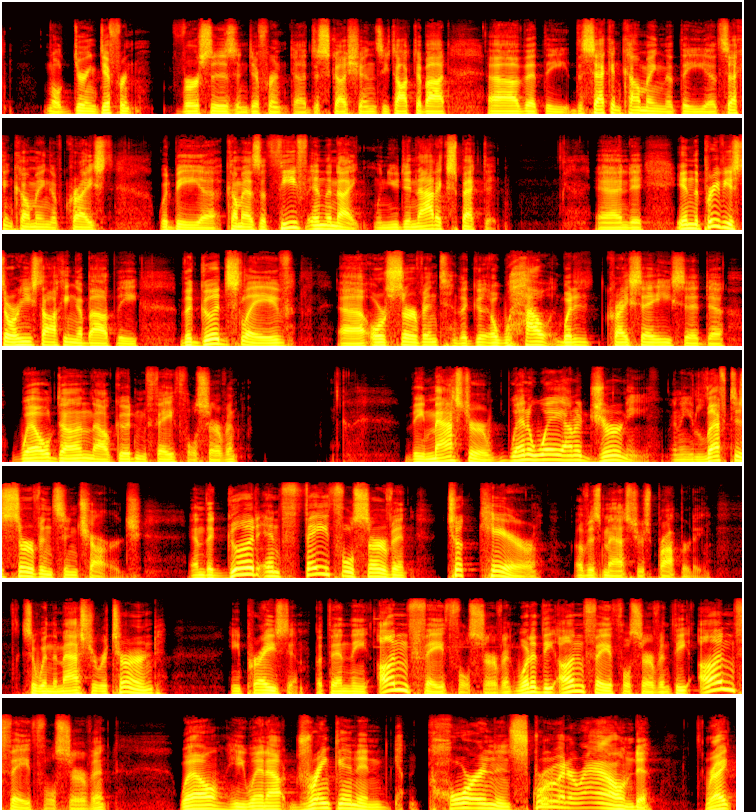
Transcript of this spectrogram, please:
well, during different verses and different uh, discussions, he talked about uh, that the the second coming, that the uh, second coming of Christ would be come as a thief in the night when you did not expect it. And in the previous story, he's talking about the the good slave uh, or servant. The good uh, how what did Christ say? He said, uh, "Well done, thou good and faithful servant." The master went away on a journey, and he left his servants in charge. And the good and faithful servant took care of his master's property. So when the master returned, he praised him. But then the unfaithful servant, what did the unfaithful servant? The unfaithful servant, well, he went out drinking and whoring and screwing around, right?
